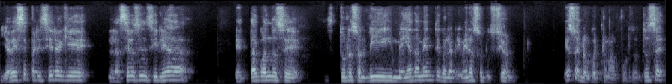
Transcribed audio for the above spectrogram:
Y a veces pareciera que la cero sensibilidad está cuando se tú resolví inmediatamente con la primera solución. Eso es lo encuentro más burdo. Entonces,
